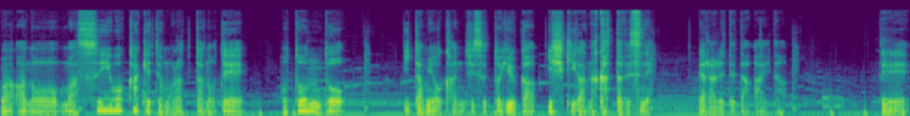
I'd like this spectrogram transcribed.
まあ、あの、麻酔をかけてもらったので、ほとんど痛みを感じずというか、意識がなかったですね。やられてた間。で、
